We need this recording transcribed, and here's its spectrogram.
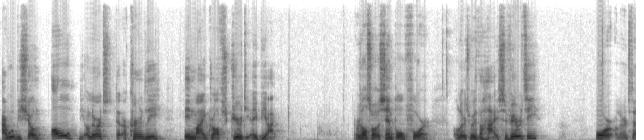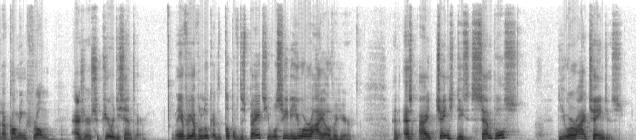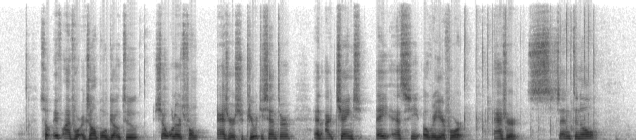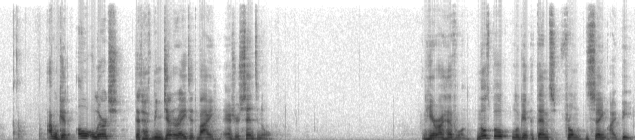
I will be shown all the alerts that are currently in my Graph Security API. There is also a sample for alerts with a high severity or alerts that are coming from Azure Security Center. If we have a look at the top of this page, you will see the URI over here. And as I change these samples, the URI changes. So if I, for example, go to show alerts from Azure Security Center and I change ASC over here for Azure Sentinel, I will get all alerts that have been generated by Azure Sentinel. And here I have one. Multiple login attempts from the same IP.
